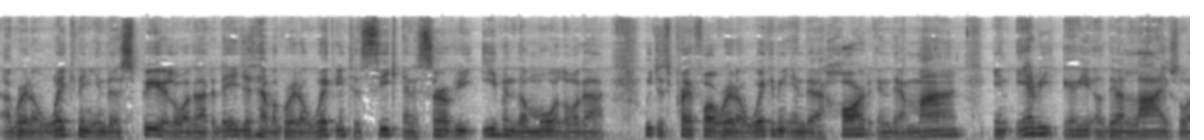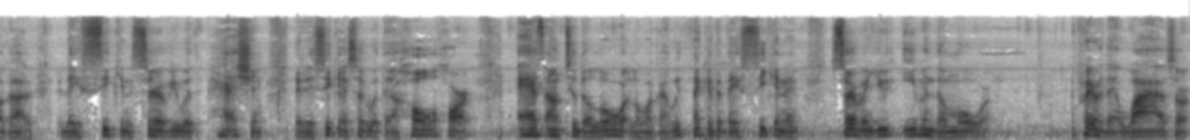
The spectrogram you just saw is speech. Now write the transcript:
a great awakening in their spirit, Lord God, that they just have a great awakening to seek and serve you even the more, Lord God. We just pray for a great awakening in their heart, in their mind, in every area of their lives, Lord God, that they seek and serve you with passion, that they seek and serve you with their whole heart as unto the Lord, Lord God. We thank you that they seeking and serving you even the more. Pray that their wives are,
